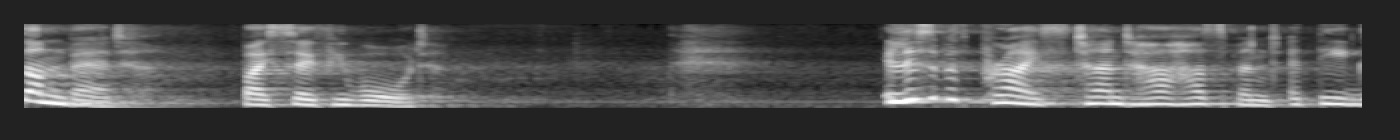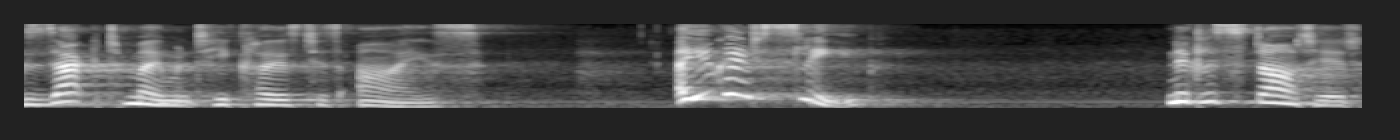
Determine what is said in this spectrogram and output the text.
Sunbed by Sophie Ward. Elizabeth Price turned to her husband at the exact moment he closed his eyes. Are you going to sleep? Nicholas started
